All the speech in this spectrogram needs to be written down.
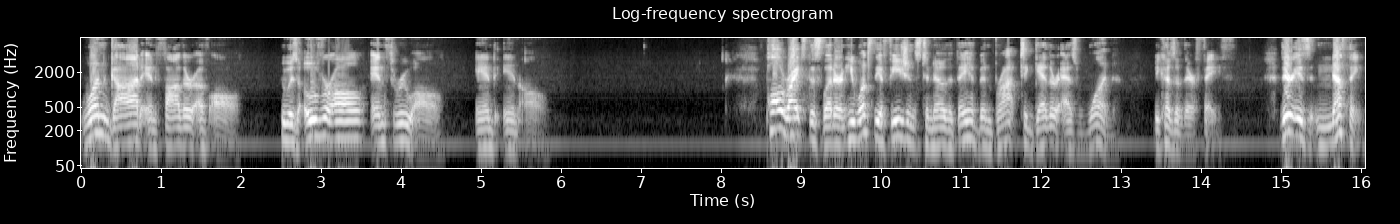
one God and Father of all, who is over all and through all and in all. Paul writes this letter and he wants the Ephesians to know that they have been brought together as one because of their faith. There is nothing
